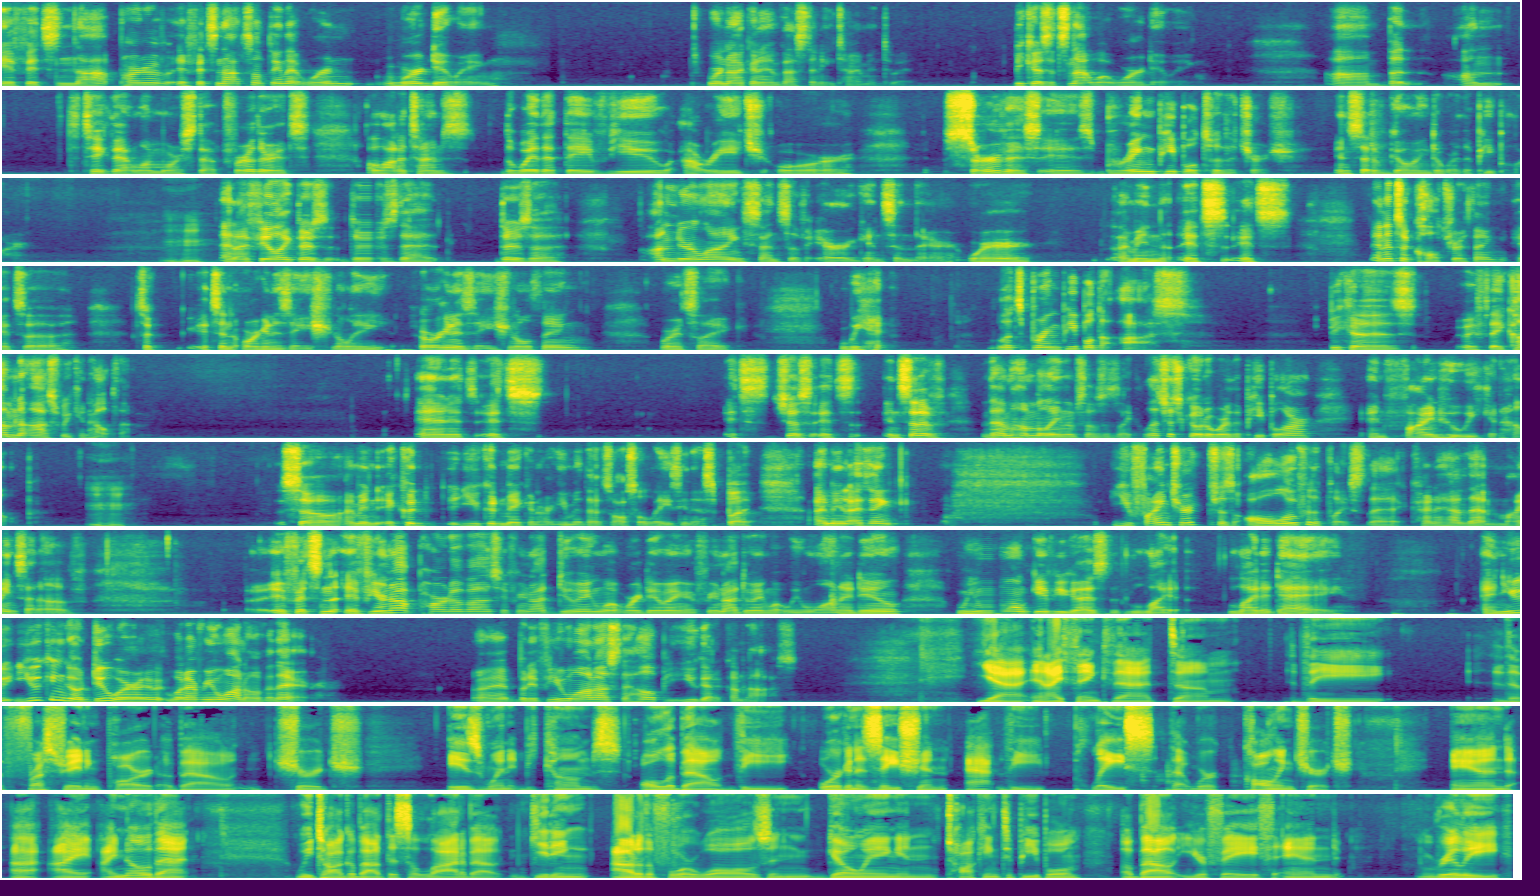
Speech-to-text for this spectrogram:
if it's not part of, if it's not something that we're we're doing, we're not going to invest any time into it because it's not what we're doing. Um, but on to take that one more step further, it's a lot of times the way that they view outreach or service is bring people to the church instead of going to where the people are. And I feel like there's there's that there's a underlying sense of arrogance in there where I mean it's it's and it's a culture thing. It's a it's a it's an organizationally organizational thing where it's like we ha- let's bring people to us because if they come to us we can help them and it's it's it's just it's instead of them humbling themselves it's like let's just go to where the people are and find who we can help Mhm. so i mean it could you could make an argument that's also laziness but i mean i think you find churches all over the place that kind of have that mindset of if it's if you're not part of us if you're not doing what we're doing if you're not doing what we want to do we won't give you guys the light light of day. And you you can go do where whatever you want over there all right? But if you want us to help you you got to come to us Yeah, and I think that um, the the frustrating part about church is when it becomes all about the organization at the place that we're calling church. And uh, I I know that we talk about this a lot about getting out of the four walls and going and talking to people about your faith and really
